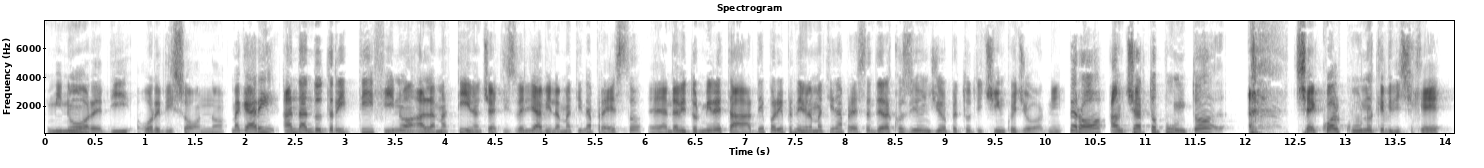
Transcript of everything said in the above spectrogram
minore di ore di sonno, magari andando dritti fino alla mattina, cioè ti svegliavi la mattina presto, eh, andavi a dormire tardi, poi riprendevi la mattina presto ed era così un giro per tutti i cinque giorni. Però a un certo punto c'è qualcuno che vi dice che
